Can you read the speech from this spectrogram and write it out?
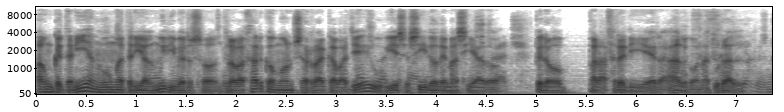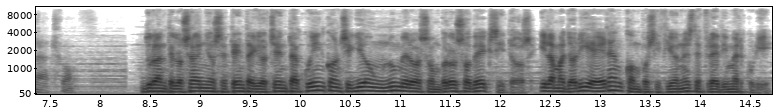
Aunque tenían un material muy diverso, trabajar con Montserrat Caballé hubiese sido demasiado, pero para Freddie era algo natural. Durante los años 70 y 80, Queen consiguió un número asombroso de éxitos, y la mayoría eran composiciones de Freddie Mercury.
